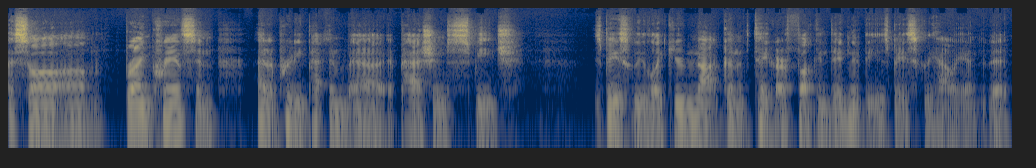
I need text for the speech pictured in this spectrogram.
I saw um, Bryan Cranston had a pretty pa- uh, passionate speech. He's basically like, "You're not gonna take our fucking dignity." Is basically how he ended it.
